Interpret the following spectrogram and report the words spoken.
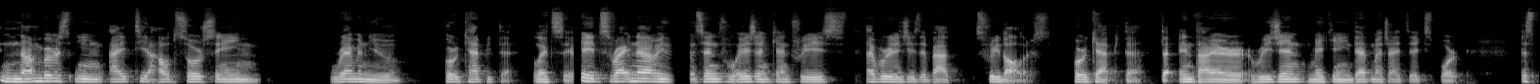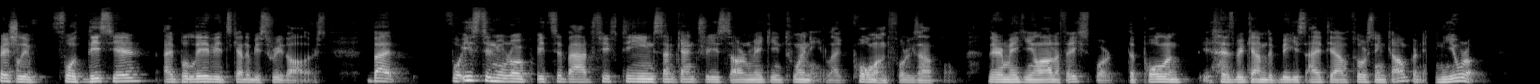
numbers in IT outsourcing revenue per capita, let's say. It's right now in Central Asian countries, average is about $3 per capita. The entire region making that much IT export, especially for this year, I believe it's going to be $3. But for Eastern Europe, it's about 15. Some countries are making 20, like Poland, for example. They're making a lot of export. The Poland has become the biggest IT outsourcing company in Europe.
